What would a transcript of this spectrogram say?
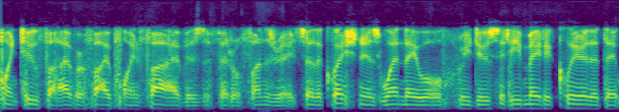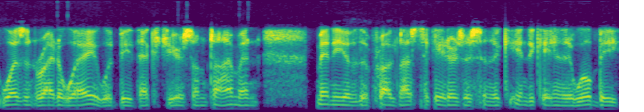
0.25 or 5.5 is the federal funds rate. So the question is when they will reduce it. He made it clear that it wasn't right away. It would be next year sometime, and many of the prognosticators are indicating that it will be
